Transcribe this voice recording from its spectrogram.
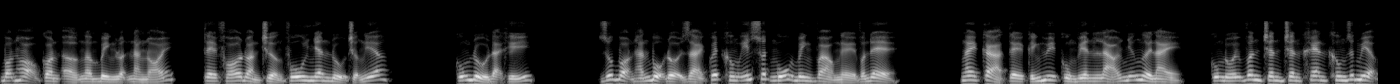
Bọn họ còn ở ngầm bình luận nàng nói, Tề phó đoàn trưởng phu nhân đủ trưởng nghĩa. Cũng đủ đại khí. Giúp bọn hắn bộ đội giải quyết không ít xuất ngũ binh vào nghề vấn đề. Ngay cả Tề Kính Huy cùng viên lão những người này, cũng đối Vân Chân Chân khen không dứt miệng,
